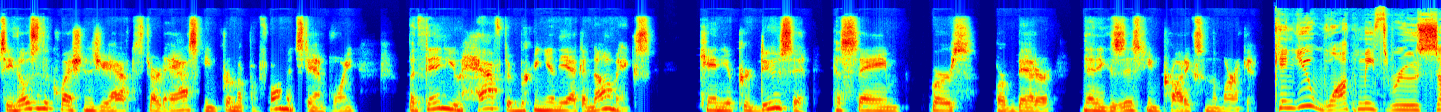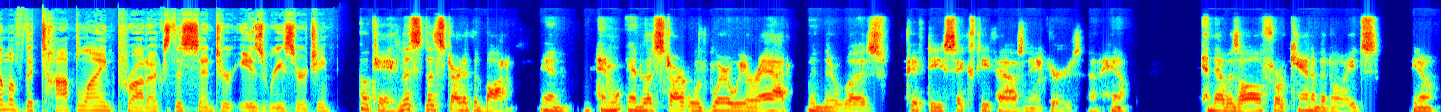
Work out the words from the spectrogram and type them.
See, those are the questions you have to start asking from a performance standpoint. But then you have to bring in the economics. Can you produce it the same, worse, or better than existing products in the market? Can you walk me through some of the top line products the center is researching? Okay, let's let's start at the bottom. And and and let's start with where we were at when there was 50, 60,000 acres of hemp. And that was all for cannabinoids, you know,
